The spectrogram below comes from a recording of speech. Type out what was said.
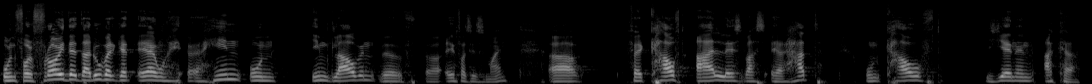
Und vor Freude darüber geht er äh, hin und im Glauben, äh, äh, Emphasis ist mein, äh, verkauft alles, was er hat und kauft jenen Acker.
